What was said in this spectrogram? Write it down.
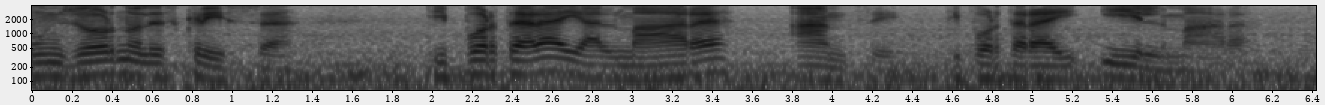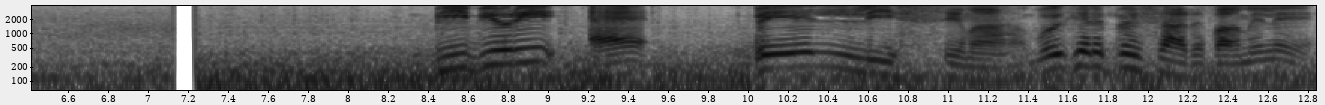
un giorno le scrisse: Ti porterei al mare, anzi, ti porterei il mare. Bibiuri è bellissima. Voi che ne pensate, family?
